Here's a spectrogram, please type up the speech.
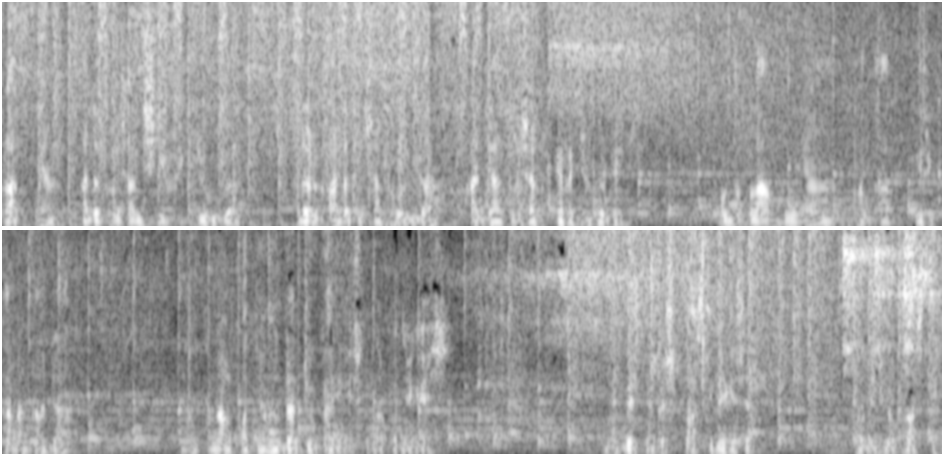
platnya. Ada tulisan Civic juga ada ada tulisan Honda ada tulisan R juga guys. Untuk lampunya lengkap kiri kanan ada. Untuk knalpotnya ada juga nih guys knalpotnya guys. Untuk base nya base plastik ya guys ya. Bannya juga plastik.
